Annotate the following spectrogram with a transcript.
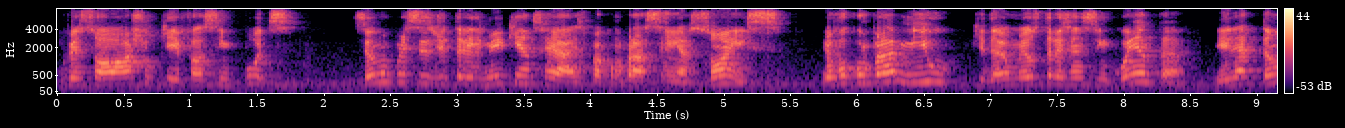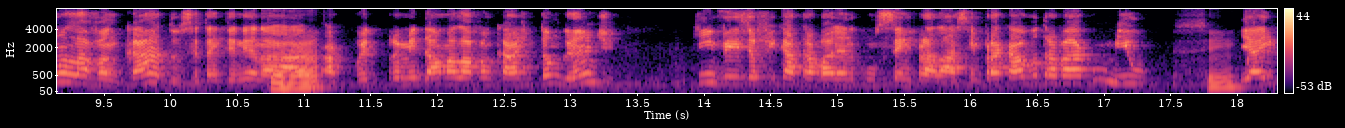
o pessoal acha o quê? Fala assim, putz, se eu não preciso de 3.500 reais para comprar 100 ações, eu vou comprar mil, que daí o meus 350, ele é tão alavancado, você tá entendendo? Uhum. A, a corretora me dá uma alavancagem tão grande que em vez de eu ficar trabalhando com 100 para lá, 100 para cá, eu vou trabalhar com mil. Sim. E aí,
